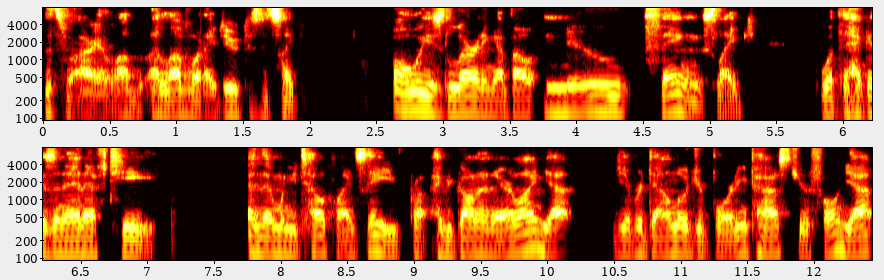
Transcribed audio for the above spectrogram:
that's why I love I love what I do because it's like always learning about new things like what the heck is an NFT? And then when you tell clients, hey, pro- have you gone on an airline? Yeah. Do you ever download your boarding pass to your phone? Yeah.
